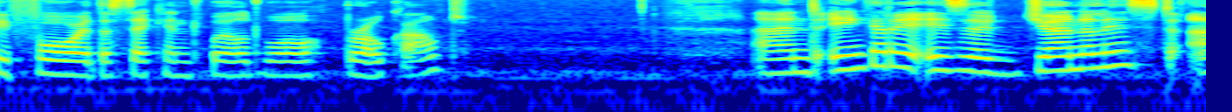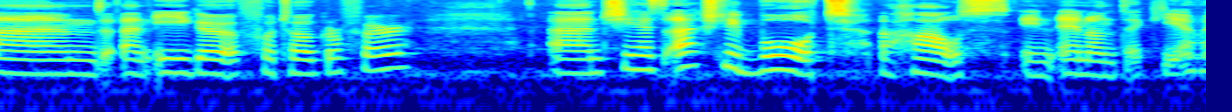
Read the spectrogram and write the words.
before the Second World War broke out. And Inkeri is a journalist and an eager photographer. And she has actually bought a house in Enontekiö.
